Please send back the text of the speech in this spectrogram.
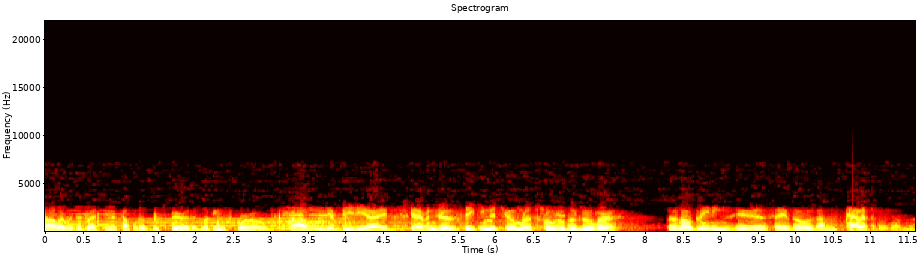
Towler was addressing a couple of dispirited looking squirrels. Come, you beady eyed scavengers seeking the tumorous fruit of the goober. There are no gleanings here save those unpalatable ones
